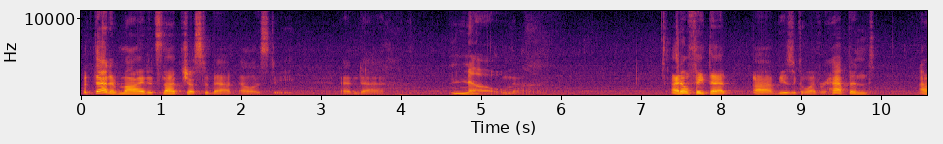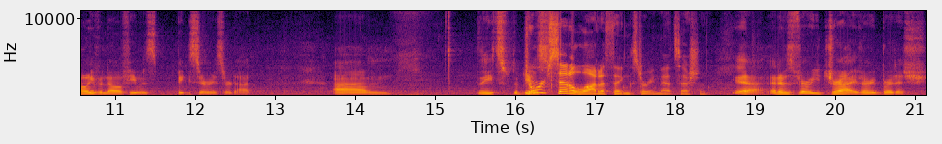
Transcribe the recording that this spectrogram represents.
with that in mind, it's not just about LSD. And, uh, No. no. I don't think that uh, musical ever happened. I don't even know if he was being serious or not. Um, the, the George said a lot of things during that session. Yeah, and it was very dry, very British.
